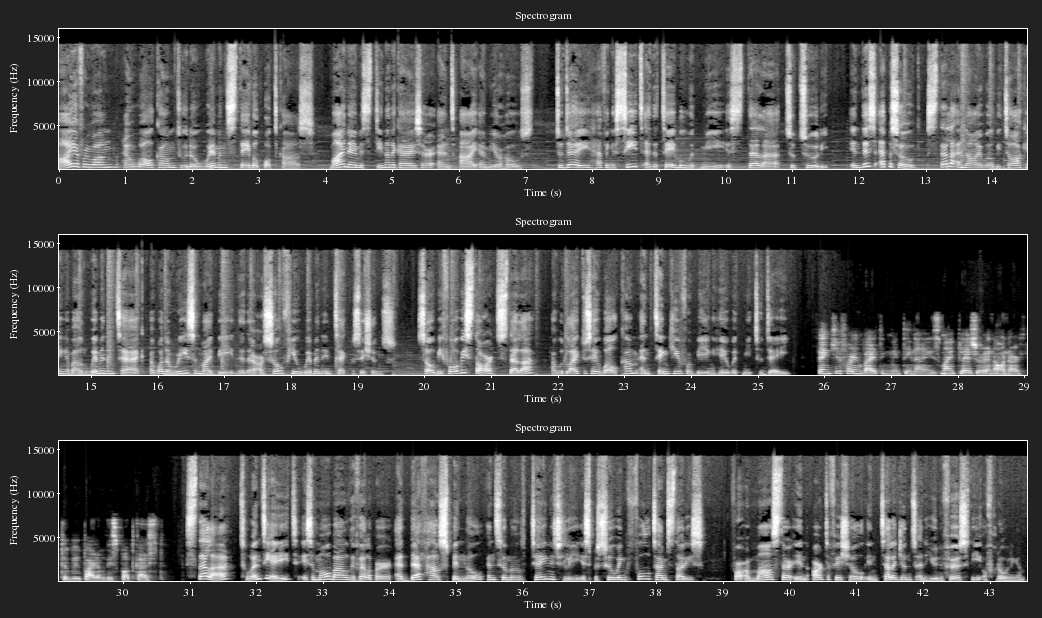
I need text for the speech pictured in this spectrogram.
Hi, everyone, and welcome to the Women's Table podcast. My name is Tina de Keizer, and I am your host. Today, having a seat at the table with me is Stella Tsoutsouri. In this episode, Stella and I will be talking about women in tech and what the reason might be that there are so few women in tech positions. So, before we start, Stella, I would like to say welcome and thank you for being here with me today. Thank you for inviting me, Tina. It's my pleasure and honor to be part of this podcast. Stella, 28, is a mobile developer at DevHouse Spindle and simultaneously is pursuing full time studies for a master in artificial intelligence at the University of Groningen.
